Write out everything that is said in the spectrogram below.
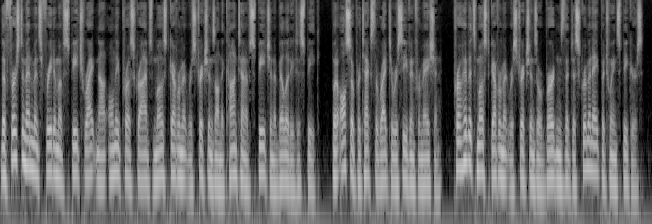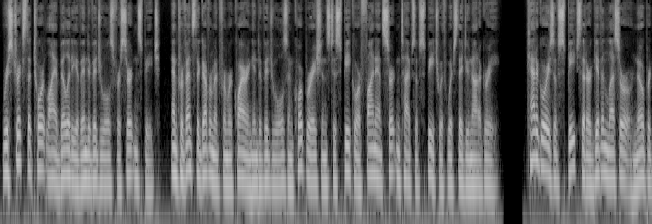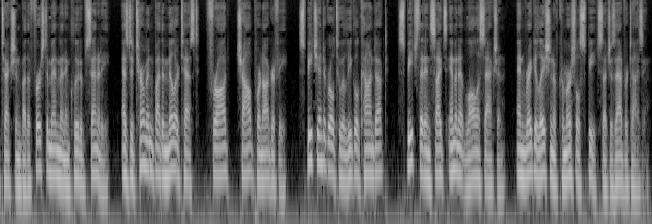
The First Amendment's freedom of speech right not only proscribes most government restrictions on the content of speech and ability to speak, but also protects the right to receive information, prohibits most government restrictions or burdens that discriminate between speakers, restricts the tort liability of individuals for certain speech, and prevents the government from requiring individuals and corporations to speak or finance certain types of speech with which they do not agree. Categories of speech that are given lesser or no protection by the First Amendment include obscenity, as determined by the Miller test, fraud, child pornography, speech integral to illegal conduct, speech that incites imminent lawless action, and regulation of commercial speech such as advertising.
